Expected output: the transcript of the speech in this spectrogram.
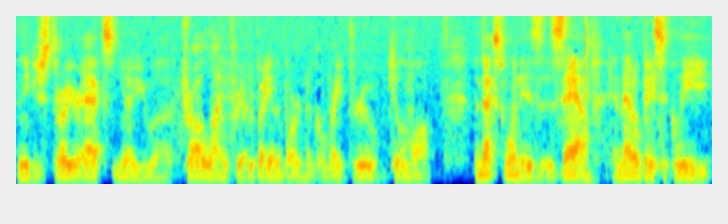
Then you can just throw your axe. You know, you uh, draw a line through everybody on the board, and it'll go right through, kill them all. The next one is zap, and that'll basically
